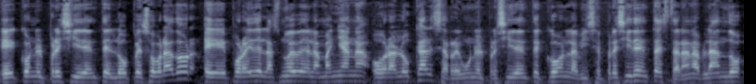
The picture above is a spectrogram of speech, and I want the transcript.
eh, con el presidente López Obrador. Eh, por ahí de las 9 de la mañana, hora local, se reúne el presidente con la vicepresidenta. Estarán hablando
